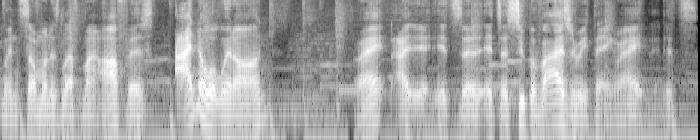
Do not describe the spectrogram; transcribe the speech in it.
when someone has left my office, I know what went on right? I, it's a it's a supervisory thing, right? It's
